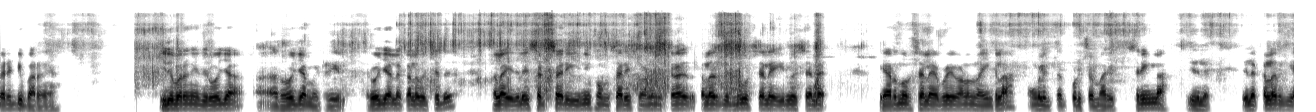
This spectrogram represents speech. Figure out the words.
வெரைட்டி பாருங்கள் இது பாருங்கள் இது ரோஜா ரோஜா மெட்டீரியல் ரோஜாவில் கலை வச்சது நல்லா இதுலேயே சட் சாரி யூனிஃபார்ம் சாரீஸ் வேணும் கலர் கலருக்கு நூறு சேலை இருபது சேலை இரநூறு சேலை எப்படி வேணும்னு வாங்கிக்கலாம். உங்களுக்கு பிடிச்ச மாதிரி. சரிங்களா? இதில் இதில் கலருக்கு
